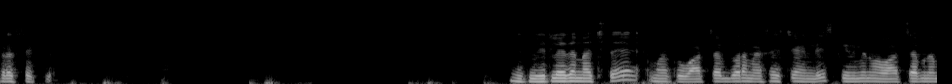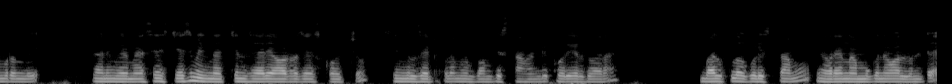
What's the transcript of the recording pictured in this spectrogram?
dress సెట్లు. మీకు వీటిలో ఏదైనా నచ్చితే మాకు వాట్సాప్ ద్వారా మెసేజ్ చేయండి. స్క్రీన్ మీద మా వాట్సాప్ నెంబర్ ఉంది. దానికి మీరు మెసేజ్ చేసి మీకు నచ్చిన శారీ ఆర్డర్ చేసుకోవచ్చు. సింగిల్ సెట్ కూడా మేము పంపిస్తామండి కొరియర్ ద్వారా. బల్క్లో కూడా ఇస్తాము. ఎవరైనా అమ్ముకునే వాళ్ళు ఉంటే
